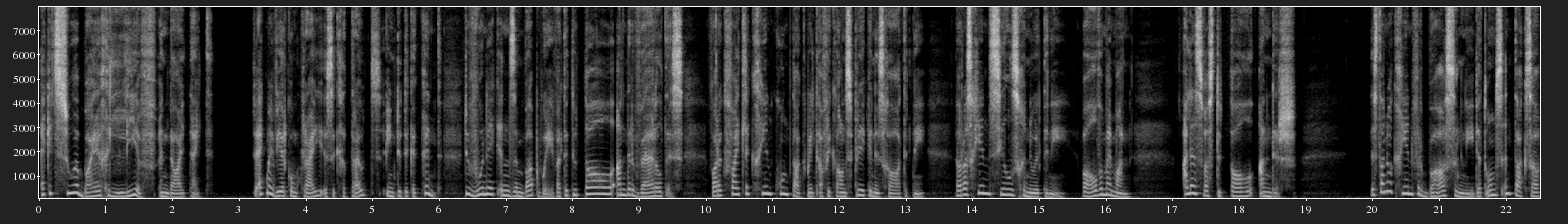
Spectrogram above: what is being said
ek het so baie geleef in daai tyd. Toe ek my weer kom kry, is ek getroud en toe ek 'n kind. Toe woon ek in Zimbabwe wat 'n totaal ander wêreld is waar ek feitelik geen kontak met Afrikaanssprekendes gehad het nie. Daar was geen sielsgenote nie, behalwe my man. Alles was totaal anders. Dis dan ook geen verbasing nie dat ons in Taxa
